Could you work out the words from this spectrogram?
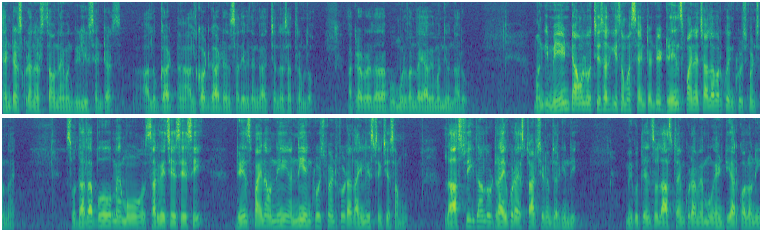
సెంటర్స్ కూడా నడుస్తూ ఉన్నాయి మనకి రిలీఫ్ సెంటర్స్. అలుక్ గార్డ్ అల్కాట్ గార్డెన్స్ అదేవిధంగా చంద్రసత్రంలో. అక్కడ కూడా దాదాపు మూడు వందల యాభై మంది ఉన్నారు. మనకి మెయిన్ టౌన్లో వచ్చేసరికి సమస్య ఏంటంటే డ్రైన్స్ పైన చాలా వరకు ఎంక్రోచ్మెంట్స్ ఉన్నాయి. సో దాదాపు మేము సర్వే చేసేసి డ్రైన్స్ పైన అన్ని అన్ని ఎంక్రోచ్మెంట్స్ కూడా లైన్ లిస్టింగ్ చేసాము. లాస్ట్ వీక్ దాంట్లో డ్రైవ్ కూడా స్టార్ట్ చేయడం జరిగింది. మీకు తెలుసు లాస్ట్ టైం కూడా మేము ఎన్టీఆర్ కాలనీ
